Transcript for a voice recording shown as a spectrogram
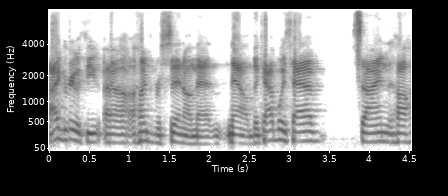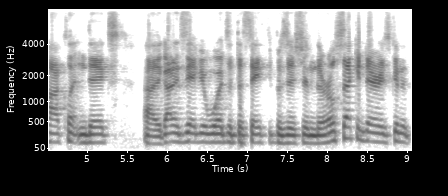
I agree with you uh, 100% on that. Now, the Cowboys have signed Ha Ha Clinton Dix. Uh, they got Xavier Woods at the safety position. Their whole secondary is going to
